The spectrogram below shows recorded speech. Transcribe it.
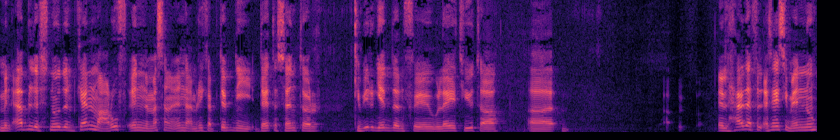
من قبل سنودن كان معروف إن مثلا إن أمريكا بتبني data center كبير جدا في ولاية يوتا آه الهدف الأساسي منه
